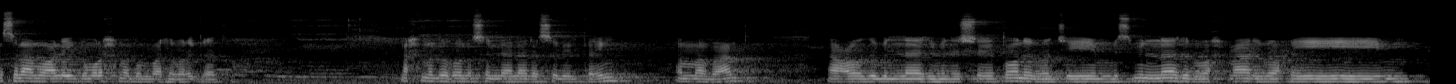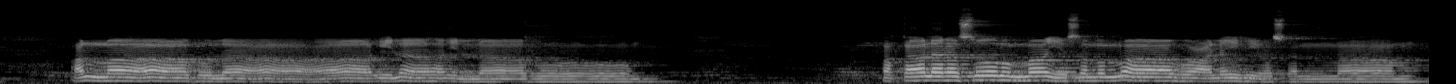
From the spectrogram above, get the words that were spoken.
السلام عليكم ورحمة الله وبركاته. نحمده ونصلي على رسول الكريم. أما بعد أعوذ بالله من الشيطان الرجيم. بسم الله الرحمن الرحيم. الله لا إله إلا هو. وقال رسول الله صلى الله عليه وسلم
